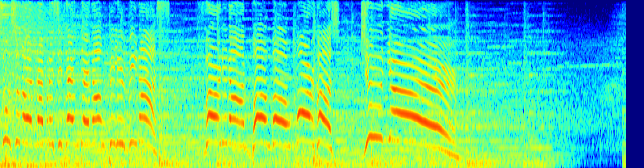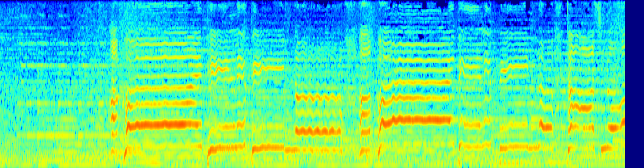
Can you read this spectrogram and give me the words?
susunod na presidente ng Pilipinas, Ferdinand Bongbong Marcos Jr. Ako'y Pilipino, ako'y Pilipino, taas noo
